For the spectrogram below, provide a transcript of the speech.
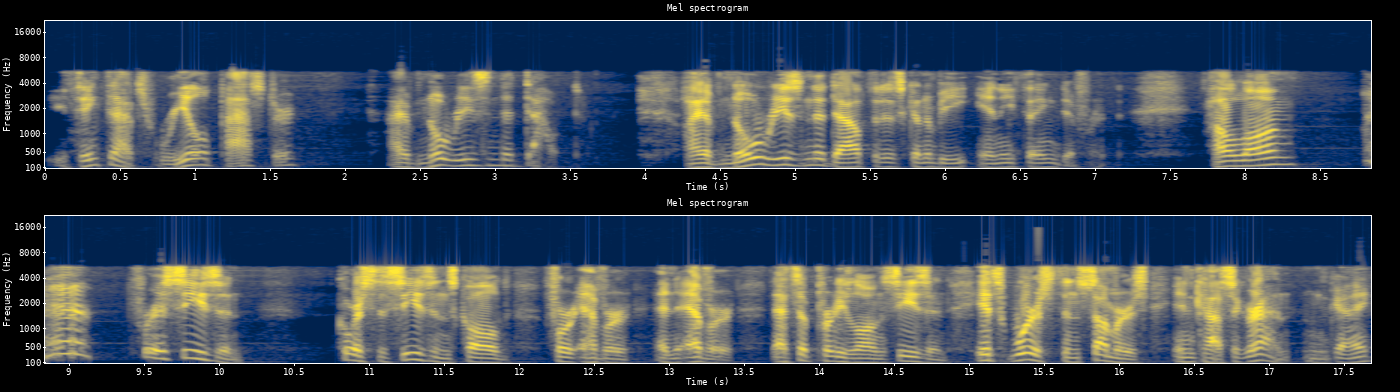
You think that's real, Pastor? I have no reason to doubt. I have no reason to doubt that it's going to be anything different. How long? Eh, for a season course, the season's called forever and ever. That's a pretty long season. It's worse than summers in Casa Grande. Okay,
